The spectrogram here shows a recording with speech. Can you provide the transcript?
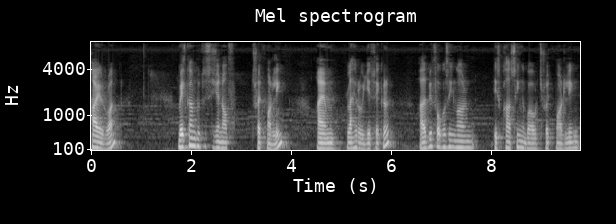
Hi everyone, welcome to the session of threat modeling. I am Lahiru Wijesekara. I'll be focusing on discussing about threat modeling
